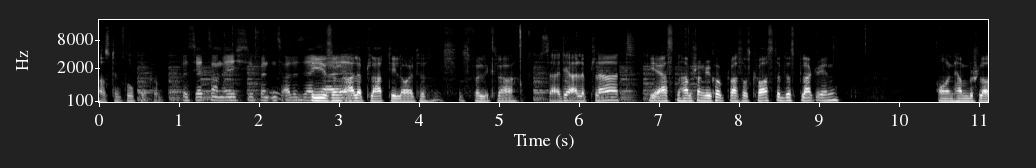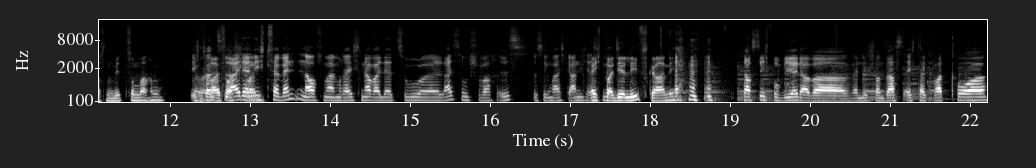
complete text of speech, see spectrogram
aus dem Publikum? Bis jetzt noch nicht. Sie finden es alle sehr Die geil. sind alle platt, die Leute. Das ist völlig klar. Seid ihr alle platt? Die ersten haben schon geguckt, was es kostet, das Plugin. Und haben beschlossen mitzumachen. Ich konnte es leider nicht verwenden auf meinem Rechner, weil der zu äh, leistungsschwach ist. Deswegen war ich gar nicht erst Echt, bei mit. dir lief es gar nicht. Ich habe es nicht probiert, aber wenn du schon sagst, echter Quadcore,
